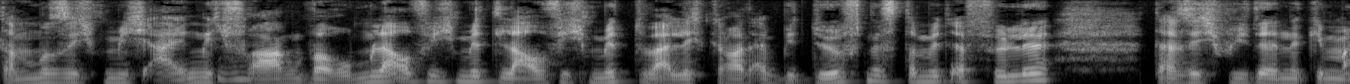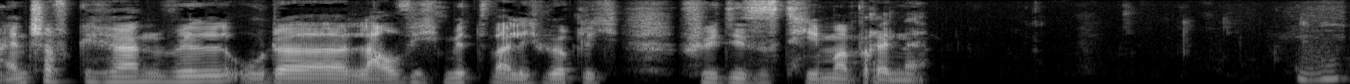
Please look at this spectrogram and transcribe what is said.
dann muss ich mich eigentlich mhm. fragen, warum laufe ich mit? Laufe ich mit, weil ich gerade ein Bedürfnis damit erfülle, dass ich wieder in eine Gemeinschaft gehören will? Oder laufe ich mit, weil ich wirklich für dieses Thema brenne? Mhm.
